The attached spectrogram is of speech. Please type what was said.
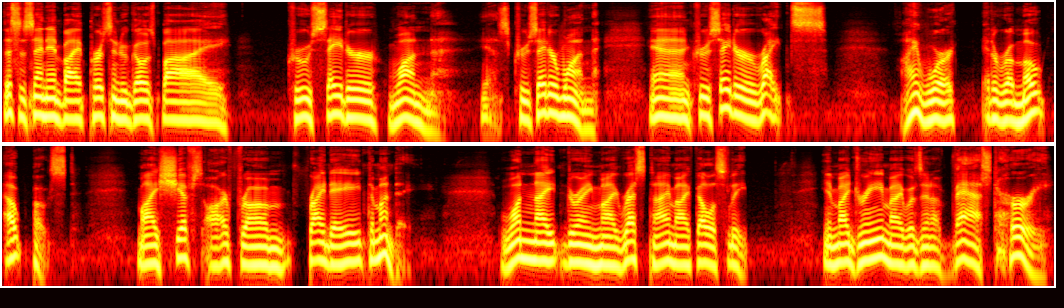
This is sent in by a person who goes by Crusader One. Yes, Crusader One. And Crusader writes I work at a remote outpost. My shifts are from Friday to Monday. One night during my rest time, I fell asleep. In my dream, I was in a vast hurry.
